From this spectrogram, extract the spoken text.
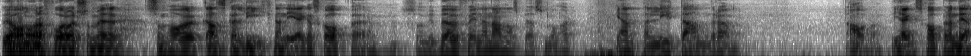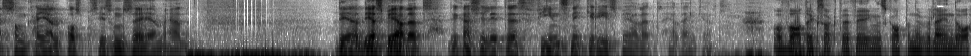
Vi har några forwards som, är, som har ganska liknande egenskaper. Så vi behöver få in en annan spelare som har egentligen lite andra ja, egenskaper än det som kan hjälpa oss, precis som du säger, med det, det spelet. Det kanske är lite finsnickeri i spelet helt enkelt. Och vad exakt är det för egenskaper ni vill ha in då?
